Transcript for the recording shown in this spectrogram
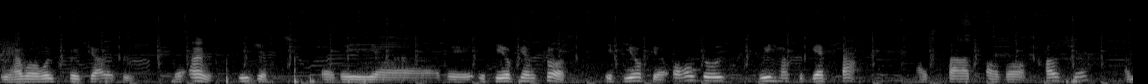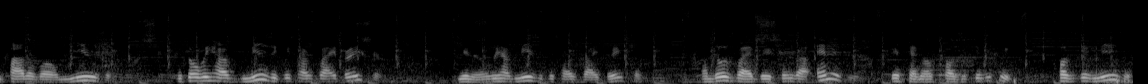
We have our own spirituality. The Ankh, Egypt, uh, the uh, the Ethiopian cross, Ethiopia. All those we have to get back as part of our culture and part of our music, because we have music which has vibration. You know, we have music which has vibration, and those vibrations are energy. They send out positivity, positive music.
